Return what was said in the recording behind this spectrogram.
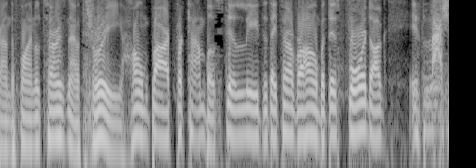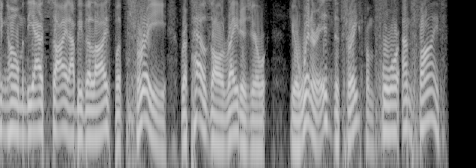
Round the final turns now. Three. Home Bart for Campbell. Still leads as they turn for home, but this four dog is lashing home on the outside, Abbeyville Ise. But three repels all raiders. Your, your winner is the three from four and five.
